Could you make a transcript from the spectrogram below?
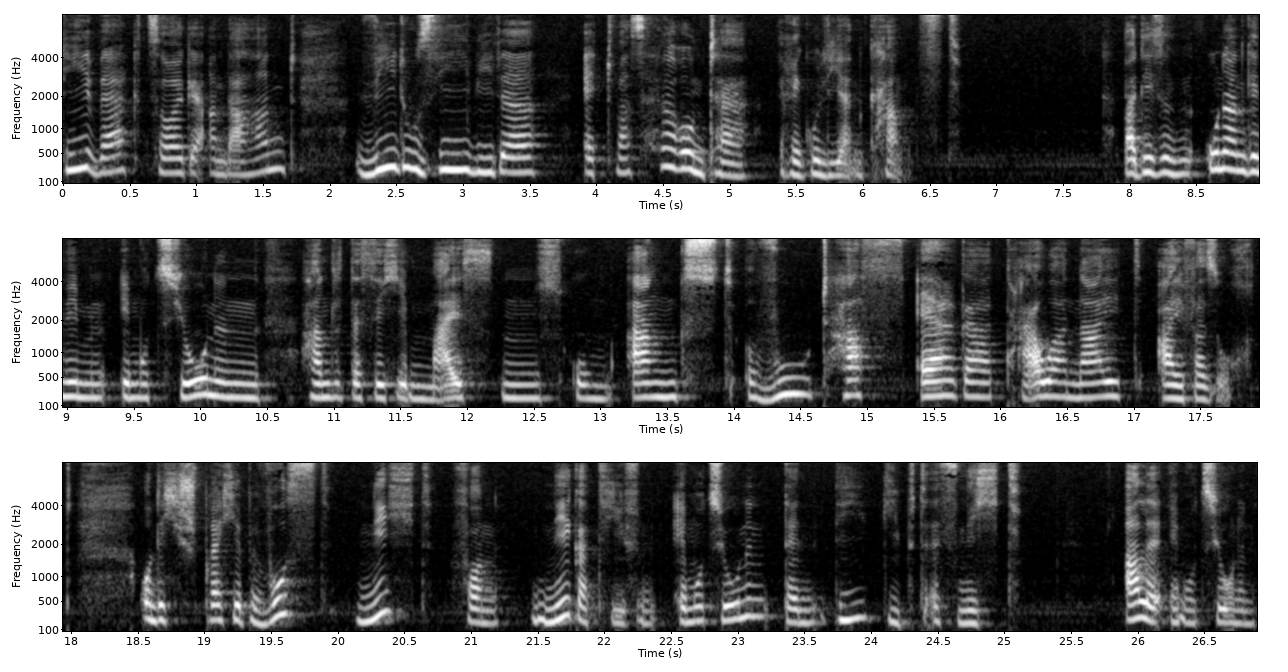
die Werkzeuge an der Hand, wie du sie wieder etwas herunterregulieren kannst. Bei diesen unangenehmen Emotionen handelt es sich eben meistens um Angst, Wut, Hass, Ärger, Trauer, Neid, Eifersucht. Und ich spreche bewusst nicht von negativen Emotionen, denn die gibt es nicht. Alle Emotionen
